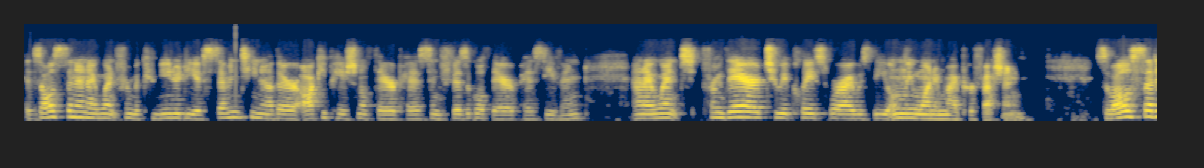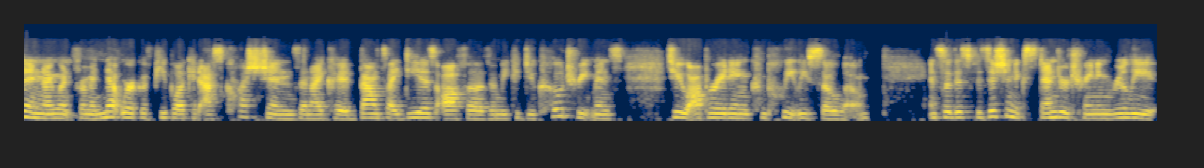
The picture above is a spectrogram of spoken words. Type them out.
is all of a sudden i went from a community of 17 other occupational therapists and physical therapists even and i went from there to a place where i was the only one in my profession so all of a sudden, I went from a network of people I could ask questions and I could bounce ideas off of, and we could do co treatments to operating completely solo. And so this physician extender training really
